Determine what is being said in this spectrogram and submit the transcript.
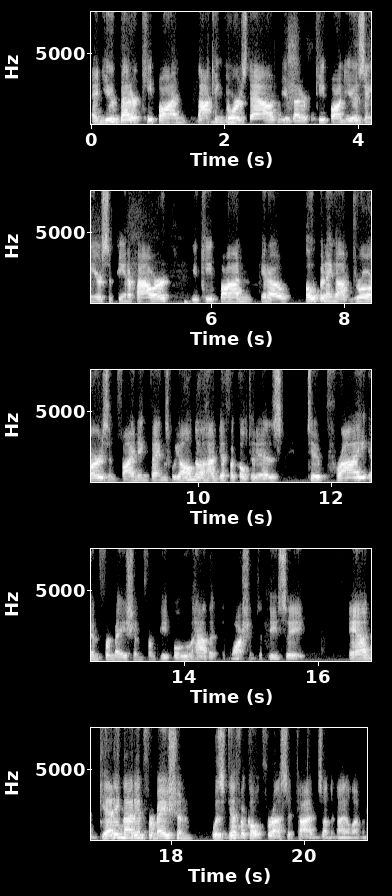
And you better keep on knocking doors down. You better keep on using your subpoena power. You keep on, you know, opening up drawers and finding things. We all know how difficult it is to pry information from people who have it in Washington, D.C. And getting that information was difficult for us at times on the 9 11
